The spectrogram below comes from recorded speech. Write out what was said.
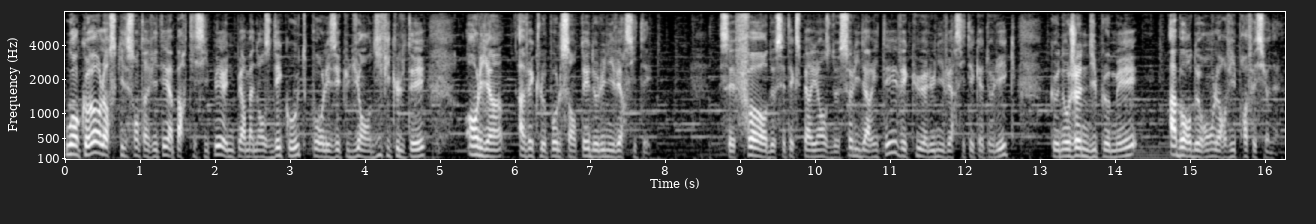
ou encore lorsqu'ils sont invités à participer à une permanence d'écoute pour les étudiants en difficulté, en lien avec le pôle santé de l'université. C'est fort de cette expérience de solidarité vécue à l'université catholique que nos jeunes diplômés aborderont leur vie professionnelle.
